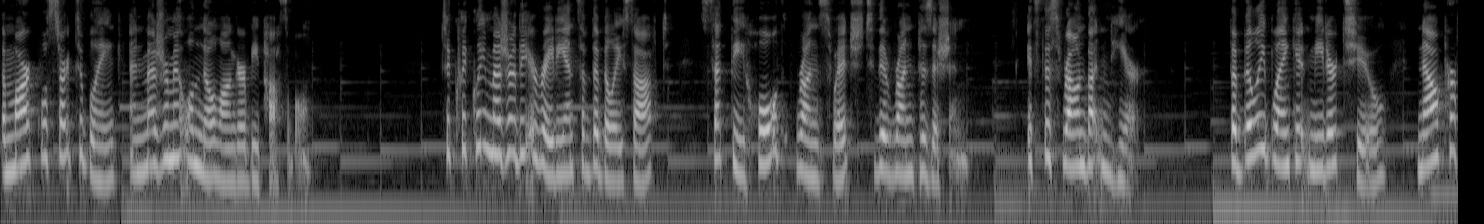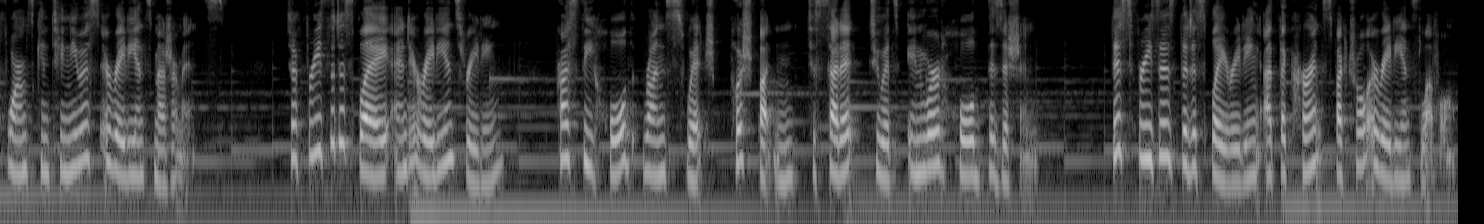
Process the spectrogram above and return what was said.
the mark will start to blink and measurement will no longer be possible. To quickly measure the irradiance of the BiliSoft, set the Hold Run switch to the Run position. It's this round button here. The BiliBlanket Meter 2 now performs continuous irradiance measurements. To freeze the display and irradiance reading, press the Hold Run switch push button to set it to its inward hold position. This freezes the display reading at the current spectral irradiance level.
